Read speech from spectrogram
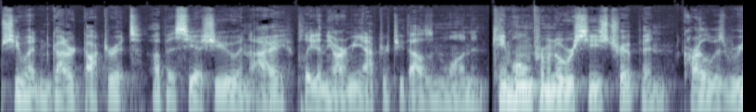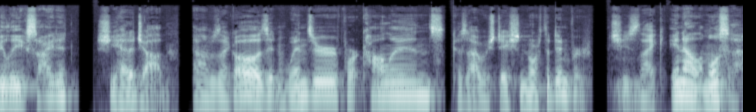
She went and got her doctorate up at CSU, and I played in the Army after 2001 and came home from an overseas trip. And Carla was really excited. She had a job. I was like, Oh, is it in Windsor, Fort Collins? Because I was stationed north of Denver. She's like, In Alamosa.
